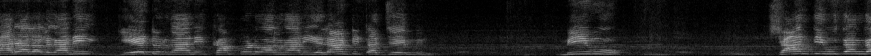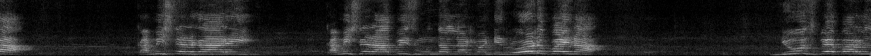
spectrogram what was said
కార్యాలయాలు కానీ గేటును కానీ కాంపౌండ్ వాళ్ళు కానీ ఎలాంటి టచ్ చేయం మేము మేము శాంతియుతంగా కమిషనర్ గారి కమిషనర్ ఆఫీస్ ముందన్నటువంటి రోడ్డు పైన న్యూస్ పేపర్లు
